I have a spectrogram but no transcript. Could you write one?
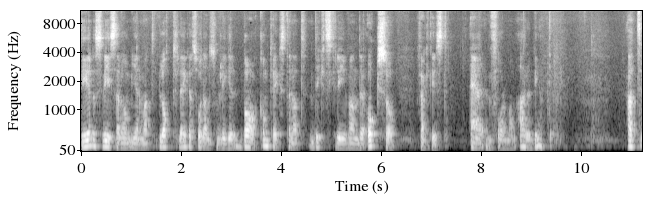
Dels visar de genom att blottlägga sådant som ligger bakom texten att diktskrivande också faktiskt är en form av arbete. Att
